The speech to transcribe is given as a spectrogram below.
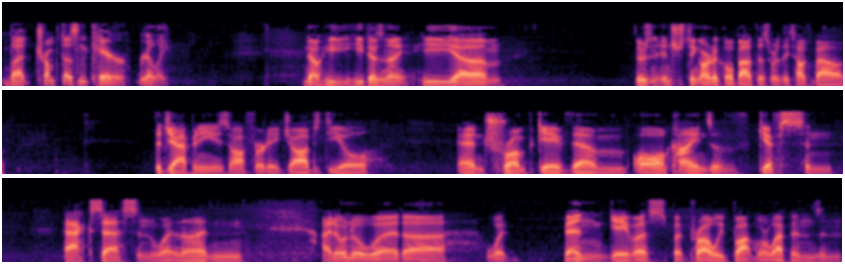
but Trump doesn't care really. No, he he does not. He um, there's an interesting article about this where they talk about the Japanese offered a jobs deal, and Trump gave them all kinds of gifts and access and whatnot. And I don't know what uh, what Ben gave us, but probably bought more weapons, and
